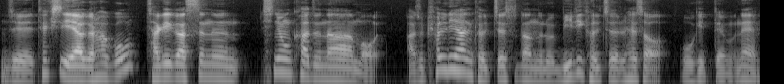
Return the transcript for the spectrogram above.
이제 택시 예약을 하고 자기가 쓰는 신용카드나 뭐 아주 편리한 결제 수단으로 미리 결제를 해서 오기 때문에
